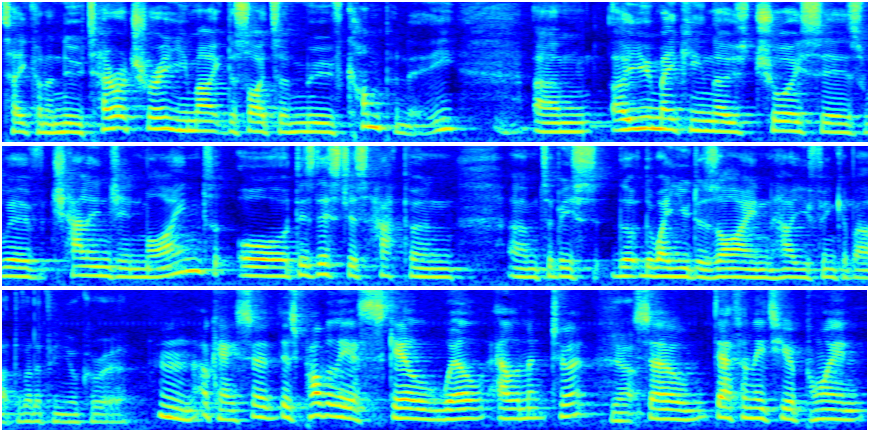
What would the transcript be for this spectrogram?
take on a new territory, you might decide to move company. Mm-hmm. Um, are you making those choices with challenge in mind, or does this just happen um, to be the, the way you design how you think about developing your career? Hmm, okay, so there's probably a skill will element to it. Yeah. So definitely to your point,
